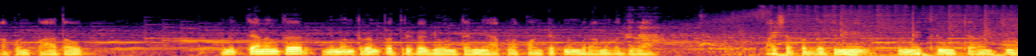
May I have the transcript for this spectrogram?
आपण पाहत आहोत. आणि त्यानंतर निमंत्रण पत्रिका घेऊन त्यांनी आपला कॉन्टॅक्ट नंबर आम्हाला दिला. अशा पद्धतीने ही मैत्री विचारांची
